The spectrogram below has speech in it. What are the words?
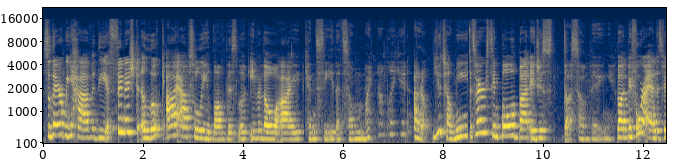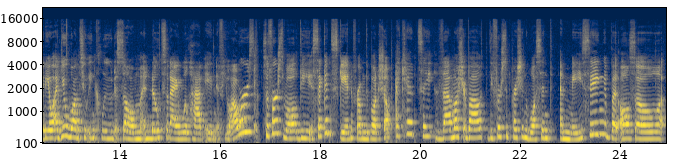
So there we have the finished look. I absolutely love this look, even though I can see that some might not like it. I don't know, you tell me. It's very simple, but it just does something. But before I end this video, I do want to include some notes that I will have in a few hours. So first of all, the second skin from the Body Shop, I can't say that much about. The first impression wasn't amazing, but also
